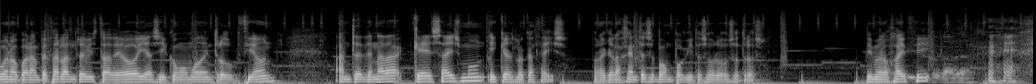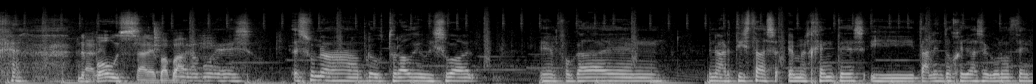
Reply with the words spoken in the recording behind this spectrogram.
Bueno, para empezar la entrevista de hoy, así como modo introducción, antes de nada, ¿qué es Icemoon y qué es lo que hacéis? Para que la gente sepa un poquito sobre vosotros. Dímelo, Jaifi. The Pose. Dale, papá. Bueno, pues es una productora audiovisual enfocada en, en artistas emergentes y talentos que ya se conocen.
